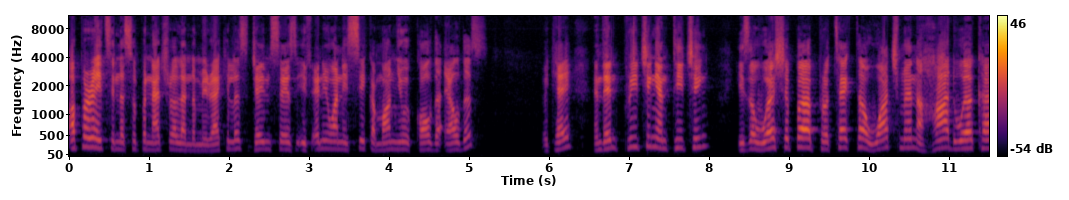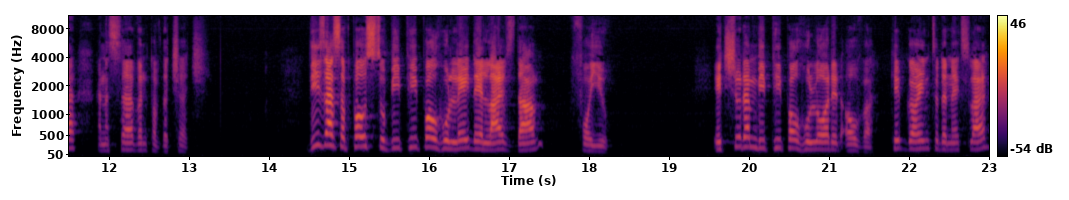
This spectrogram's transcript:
operates in the supernatural and the miraculous. James says, if anyone is sick among you, call the elders. Okay? And then preaching and teaching. He's a worshiper, a protector, a watchman, a hard worker, and a servant of the church. These are supposed to be people who lay their lives down for you. It shouldn't be people who lord it over. Keep going to the next slide.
